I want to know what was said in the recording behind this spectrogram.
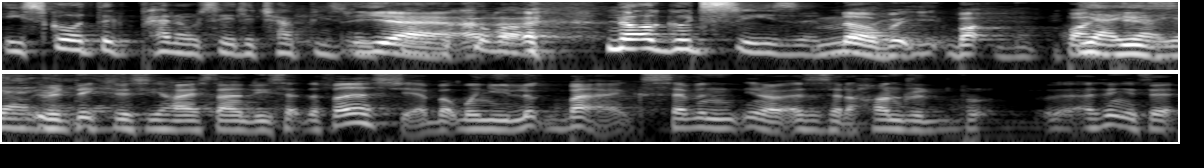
he scored the penalty in the Champions League Yeah, come on not a good season No, Like, but but by Yeah, yeah, his yeah, yeah, ridiculously high standard he set the first year. But when you look back, seven, you know, as I said, hundred. I think it's a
